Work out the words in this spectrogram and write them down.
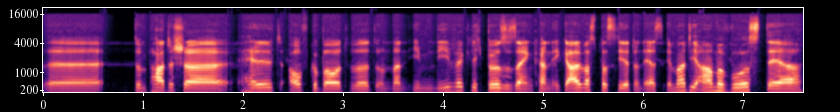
äh, sympathischer Held aufgebaut wird und man ihm nie wirklich böse sein kann, egal was passiert. Und er ist immer die arme Wurst, der,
